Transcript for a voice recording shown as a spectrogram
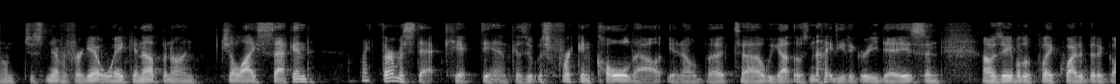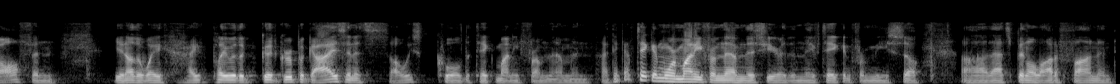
I'll just never forget waking up and on July 2nd, my thermostat kicked in because it was freaking cold out, you know. But uh, we got those 90 degree days, and I was able to play quite a bit of golf. And you know, the way I play with a good group of guys, and it's always cool to take money from them. And I think I've taken more money from them this year than they've taken from me. So uh, that's been a lot of fun. And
